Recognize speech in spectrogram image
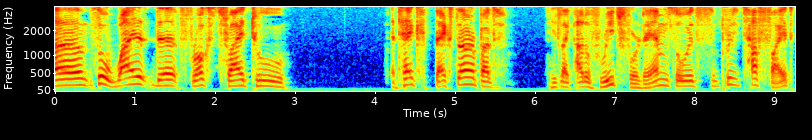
Um, so while the frogs try to attack Baxter, but he's like out of reach for them, so it's a pretty tough fight.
